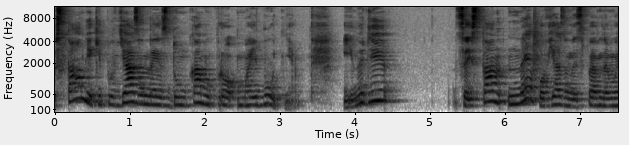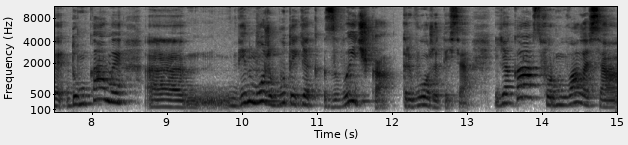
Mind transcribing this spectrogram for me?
стан, який пов'язаний з думками про майбутнє. Іноді цей стан не пов'язаний з певними думками, е, він може бути як звичка тривожитися, яка сформувалася,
